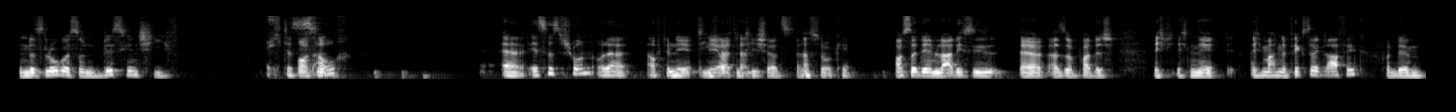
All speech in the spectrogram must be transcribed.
Und das Logo ist so ein bisschen schief. Echt, das ist auch? Äh, ist es schon oder auf dem nee, T-Shirt? Nee, auf den T-Shirts. Ach so, okay. Außerdem lade ich sie, äh, also praktisch, ich, ich, nee, ich mache eine Pixelgrafik von dem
